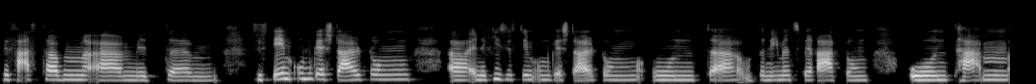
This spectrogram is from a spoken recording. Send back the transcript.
befasst haben, äh, mit ähm, Systemumgestaltung, äh, Energiesystemumgestaltung und äh, Unternehmensberatung und haben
